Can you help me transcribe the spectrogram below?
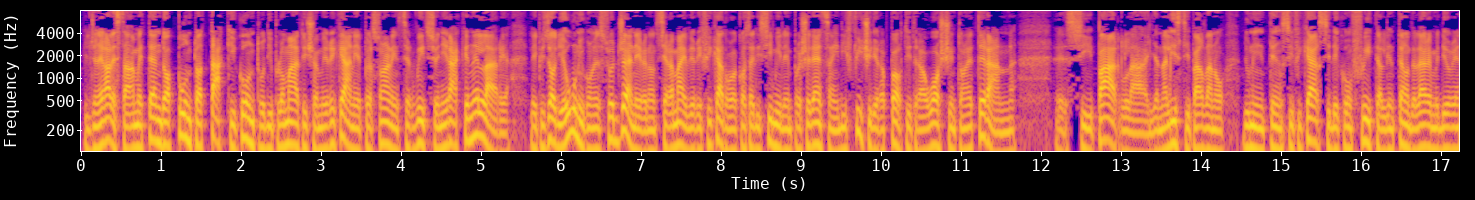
il generale stava mettendo a punto attacchi contro diplomatici americani e personale in servizio in Iraq e nell'area. L'episodio è unico nel suo genere, non si era mai verificato qualcosa di simile in precedenza nei difficili rapporti tra Washington e Teheran. Eh, si parla, gli analisti parlano di un intensificarsi dei conflitti all'interno dell'area medio orientale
